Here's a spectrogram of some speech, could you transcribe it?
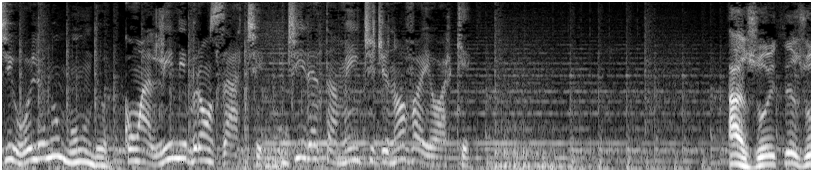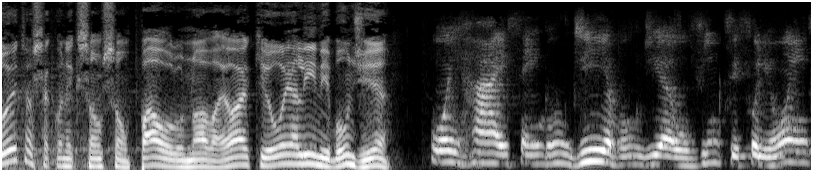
De Olho no Mundo, com Aline Bronzatti, diretamente de Nova York. Às 8h18, essa conexão São Paulo-Nova York. Oi, Aline, bom dia. Oi, Heisen, bom dia, bom dia, ouvintes e foliões.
